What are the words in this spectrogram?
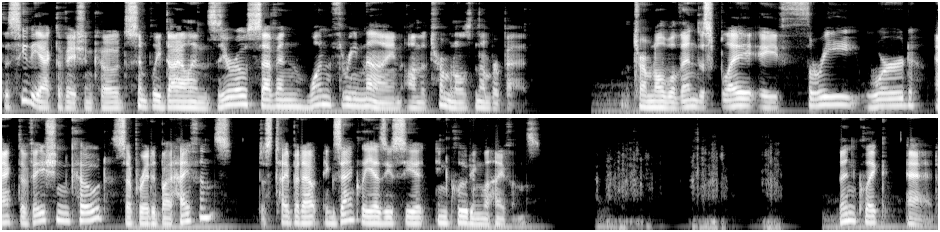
To see the activation code, simply dial in 07139 on the terminal's number pad. The terminal will then display a three-word activation code separated by hyphens. Just type it out exactly as you see it, including the hyphens. Then click Add.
